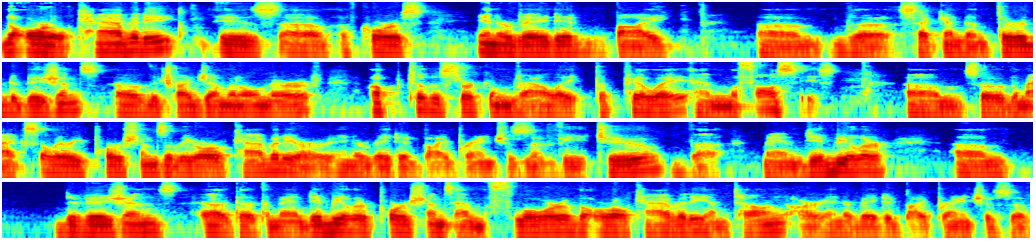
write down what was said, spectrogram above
The oral cavity is, uh, of course, innervated by um, the second and third divisions of the trigeminal nerve up to the circumvallate papillae and the fauces. Um, so the maxillary portions of the oral cavity are innervated by branches of V2, the mandibular um, divisions, uh, the, the, mandibular portions and the floor of the oral cavity and tongue are innervated by branches of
